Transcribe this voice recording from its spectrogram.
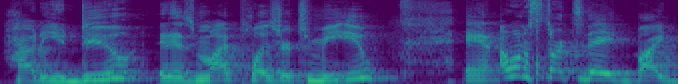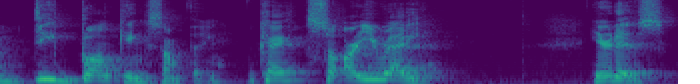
how do you do? It is my pleasure to meet you. And I want to start today by debunking something. Okay. So are you ready? Here it is.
